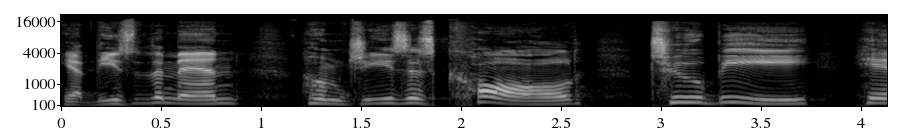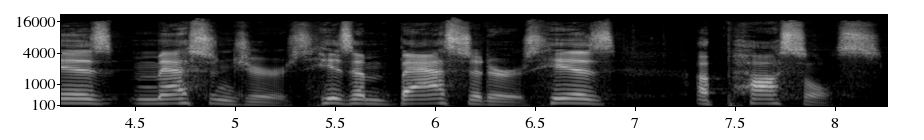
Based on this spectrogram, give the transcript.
Yet these are the men whom Jesus called to be his messengers, his ambassadors, his apostles.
